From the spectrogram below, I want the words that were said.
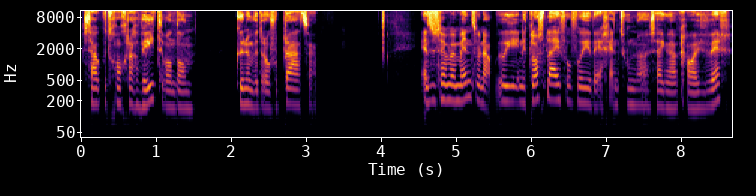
zou ik het gewoon graag weten, want dan kunnen we erover praten. En toen zei mijn mentor, nou, wil je in de klas blijven of wil je weg? En toen eh, zei ik, nou, ik ga wel even weg.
